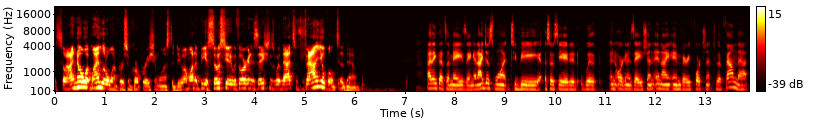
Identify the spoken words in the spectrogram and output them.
So I know what my little one person corporation wants to do. I want to be associated with organizations where that's valuable to them. I think that's amazing. And I just want to be associated with an organization, and I am very fortunate to have found that,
